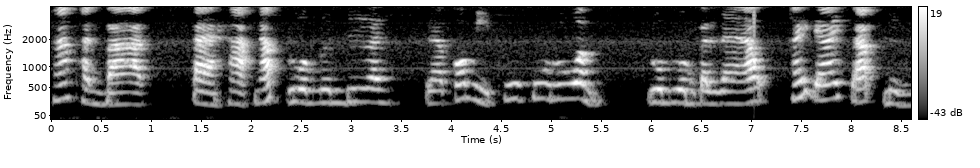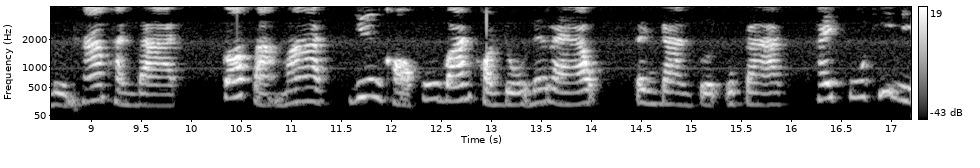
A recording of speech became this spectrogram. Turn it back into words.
15,000 บาท แต่หากนับรวมเงินเดือน แล้วก็มีผู้กู้ร่วม รวมๆกันแล้วให้ได้สัก 15,000 บาท ก็สามารถยื่นขอกู้บ้านคอนโดได้แล้ว เป็นการเปิดโอกาสให้ผู้ที่มี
